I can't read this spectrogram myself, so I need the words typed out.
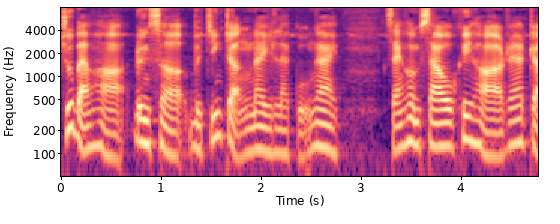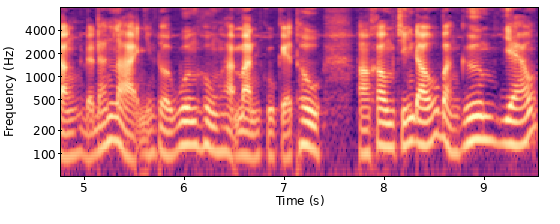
Chúa bảo họ đừng sợ vì chiến trận này là của Ngài. Sáng hôm sau, khi họ ra trận để đánh lại những đội quân hùng hại mạnh của kẻ thù, họ không chiến đấu bằng gươm, giáo,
